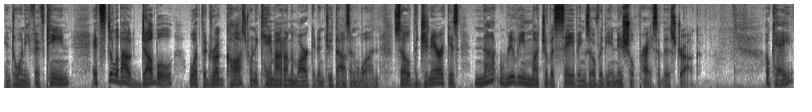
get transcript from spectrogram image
in 2015, it's still about double what the drug cost when it came out on the market in 2001. So the generic is not really much of a savings over the initial price of this drug. Okay,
